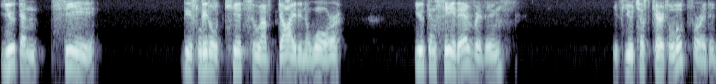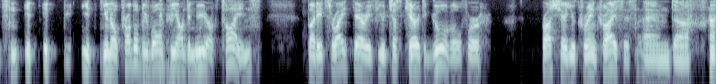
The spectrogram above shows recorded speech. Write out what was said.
You can see these little kids who have died in a war. You can see it everything if you just care to look for it. It's it it it you know probably won't be on the New York Times, but it's right there if you just care to Google for Russia-Ukraine crisis, and uh,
